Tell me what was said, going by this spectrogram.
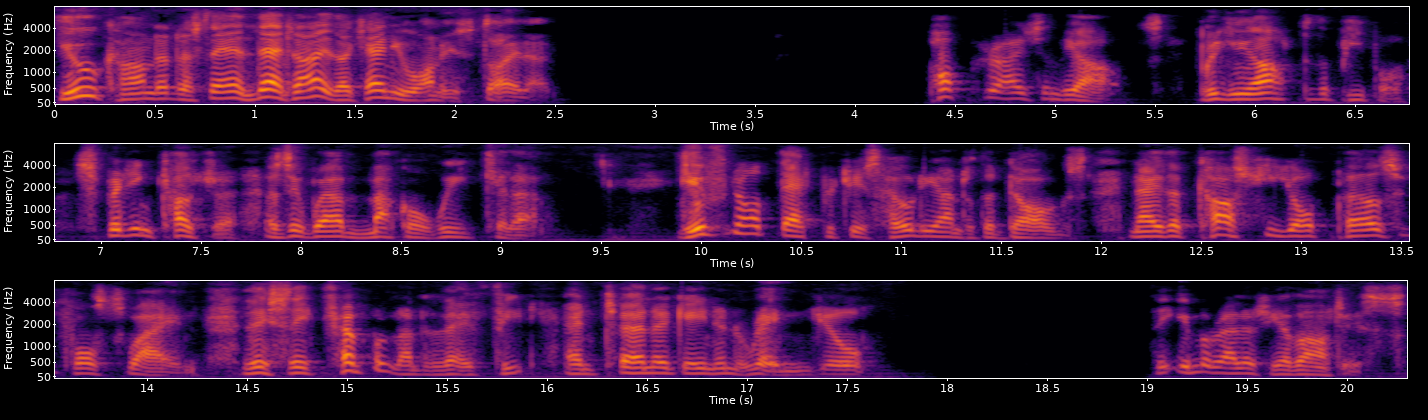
You can't understand that either, can you, honest toiler? Popularizing the arts, bringing art to the people, spreading culture as it were muck or weed killer. Give not that which is holy unto the dogs, neither cast ye your pearls before swine, lest they trample under their feet and turn again and rend you the immorality of artists.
